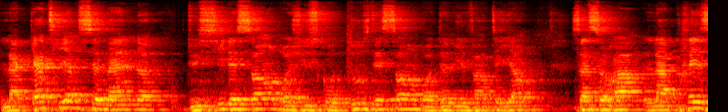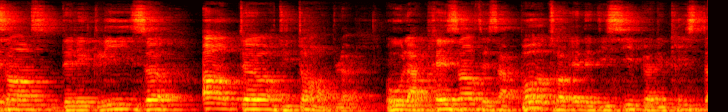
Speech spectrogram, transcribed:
La quatrième semaine du 6 décembre jusqu'au 12 décembre 2021, ça sera la présence de l'Église en dehors du temple, ou la présence des apôtres et des disciples du Christ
